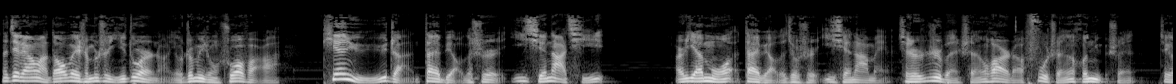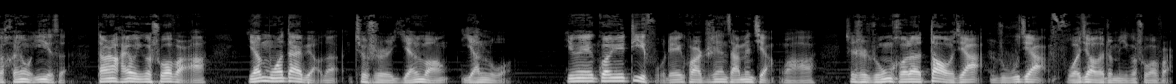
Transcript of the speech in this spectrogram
那这两把刀为什么是一对呢？有这么一种说法啊，天宇羽斩代表的是伊邪那岐。而研磨代表的就是伊邪那美，这是日本神话的父神和女神，这个很有意思。当然还有一个说法啊，研磨代表的就是阎王阎罗，因为关于地府这一块之前咱们讲过啊，这是融合了道家、儒家、佛教的这么一个说法。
